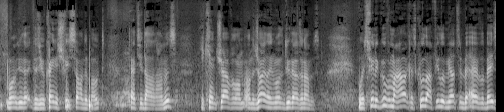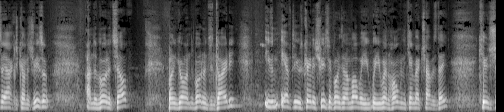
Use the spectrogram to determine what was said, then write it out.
you want to do that because you're kind of shvisa on the boat, that's your dollar amas. You can't travel on, on the dry land more than 2,000 amas. On the boat itself, when you go on the boat in its entirety, even after he was kind of shvisa according to the Ramah, where he, where he went home and he came back Shabbos day. Since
